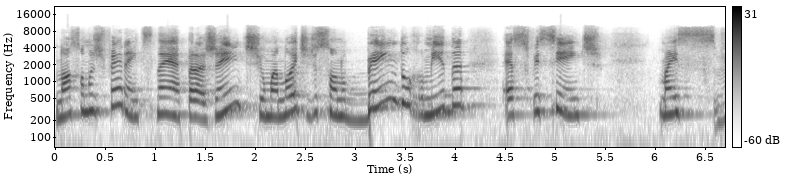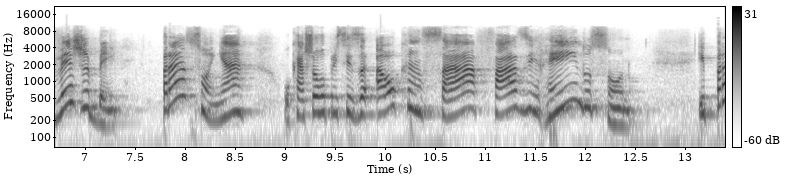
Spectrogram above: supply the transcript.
Nós somos diferentes, né? Para a gente, uma noite de sono bem dormida é suficiente. Mas veja bem, para sonhar, o cachorro precisa alcançar a fase REM do sono. E para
